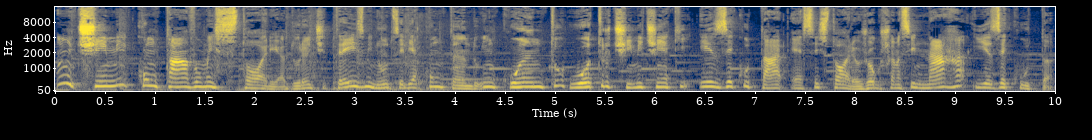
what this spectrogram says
um time contava uma história. Durante três minutos ele ia contando, enquanto o outro time tinha que executar essa história. O jogo chama-se Narra e Executa.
